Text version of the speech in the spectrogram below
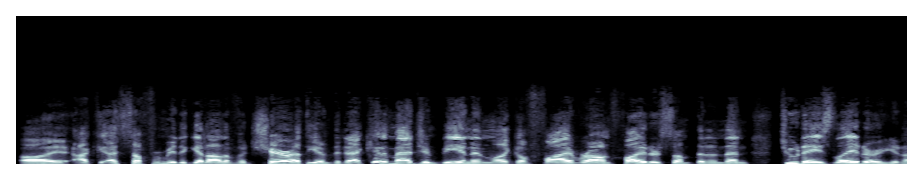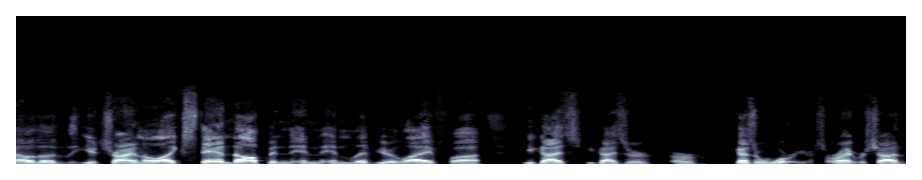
Uh, I, it's tough for me to get out of a chair at the end of the day. I can't imagine being in like a five round fight or something, and then two days later, you know, the, you're trying to like stand up and, and, and live your life. Uh, you guys, you guys are, are you guys are warriors, all right, Rashad?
